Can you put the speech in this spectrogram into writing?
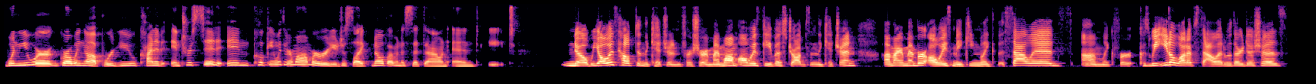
when you were growing up, were you kind of interested in cooking with your mom, or were you just like, nope, I'm going to sit down and eat? No, we always helped in the kitchen for sure. My mom always gave us jobs in the kitchen. Um, I remember always making like the salads, um, like for because we eat a lot of salad with our dishes,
